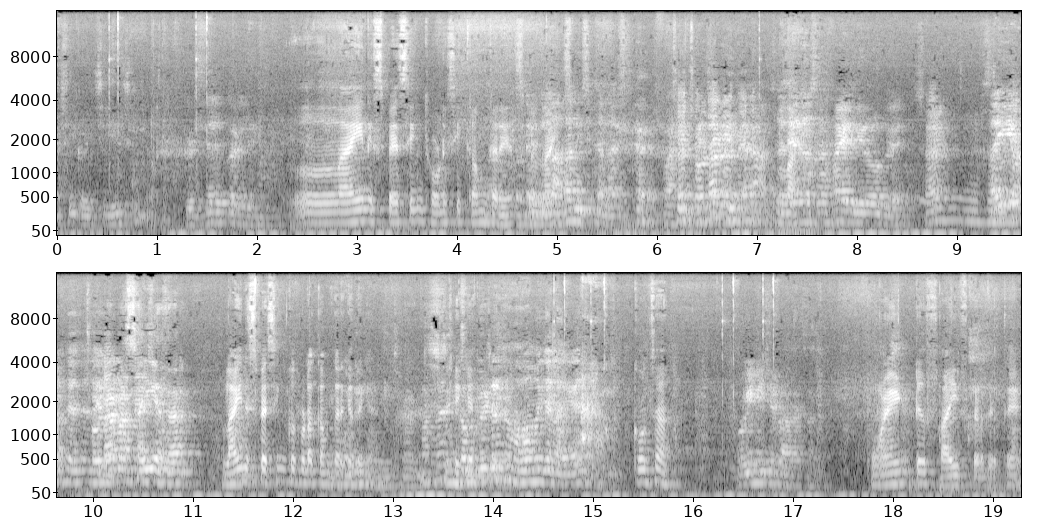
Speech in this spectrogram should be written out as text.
ऐसी कोई चीज़ लाइन स्पेसिंग थोड़ी सी कम करें इसमें लाइन सही है। है सर। लाइन स्पेसिंग को थोड़ा कम करके देखें। ठीक है। कंप्यूटर हवा में चला गया। कौन सा? पॉइंट फाइव कर देते हैं।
